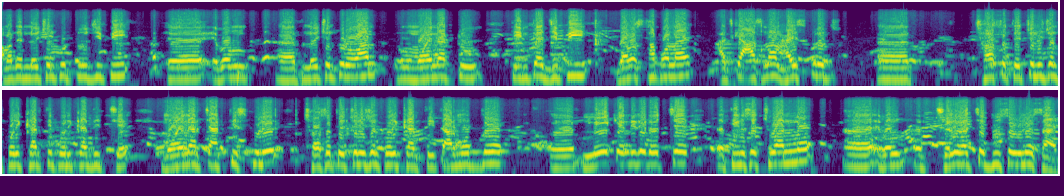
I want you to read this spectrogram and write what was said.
আমাদের নৈচলপুর টু জিপি এবং আহ, নৈচলপুর ওয়ান এবং ময়না টু তিনটা জিপি ব্যবস্থাপনায় আজকে আসলাম হাই স্কুলে ছশো তেচল্লিশ জন পরীক্ষার্থী পরীক্ষা দিচ্ছে। ময়নার চারটি স্কুলের ছশো তেচল্লিশ জন পরীক্ষার্থী। তার মধ্যে মেয়ে ক্যান্ডিডেট হচ্ছে তিনশো চুয়ান্ন এবং ছেলে হচ্ছে দুশো উনষাট।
